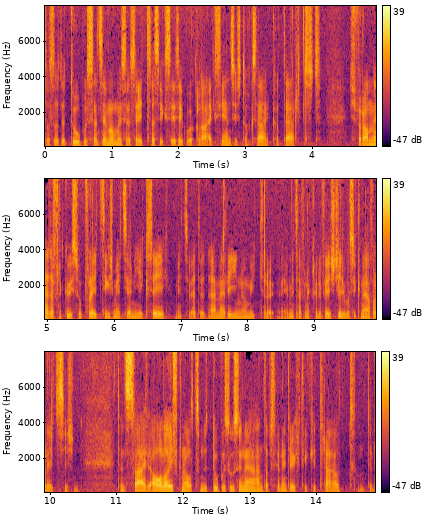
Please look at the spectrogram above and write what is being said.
Also den Tubus haben sie immer ersetzen Sie sehen sehr gut gleich, haben sie uns doch gesagt, die Ärzte. Ist vor allem, einfach gewusst, wo die Verletzung ist. Wir haben sie ja nie gesehen. Wir haben sie MRI und mit wir einfach nicht feststellen, wo sie genau verletzt ist. Und dann haben sie zwei Anläufe genommen, um den Tubus rauszunehmen, haben aber sich nicht richtig getraut. Und dann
